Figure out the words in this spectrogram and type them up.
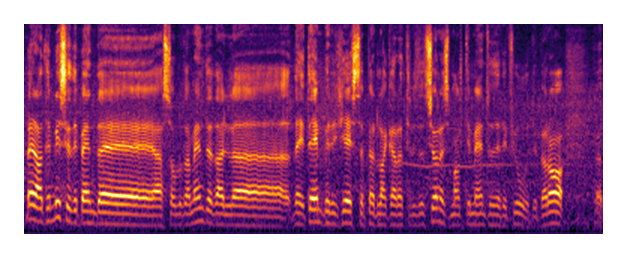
Beh, la tempistica dipende assolutamente dal, dai tempi richiesti per la caratterizzazione e smaltimento dei rifiuti, però eh,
